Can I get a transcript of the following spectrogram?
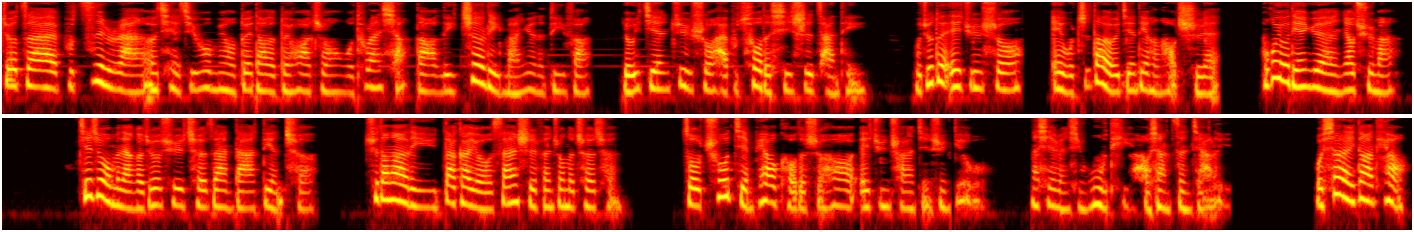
就在不自然而且几乎没有对到的对话中，我突然想到，离这里蛮远的地方有一间据说还不错的西式餐厅。我就对 A 君说：“诶，我知道有一间店很好吃，诶，不过有点远，要去吗？”接着我们两个就去车站搭电车，去到那里大概有三十分钟的车程。走出检票口的时候，A 君传了简讯给我，那些人形物体好像增加了耶，我吓了一大跳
